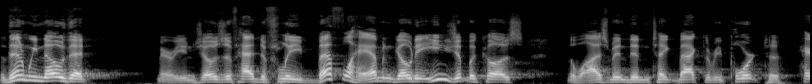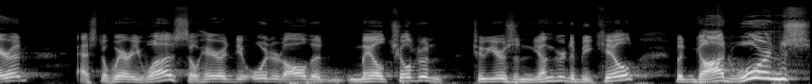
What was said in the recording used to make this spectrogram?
Then we know that Mary and Joseph had to flee Bethlehem and go to Egypt because the wise men didn't take back the report to Herod as to where he was. So Herod ordered all the male children, two years and younger, to be killed. But God warns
